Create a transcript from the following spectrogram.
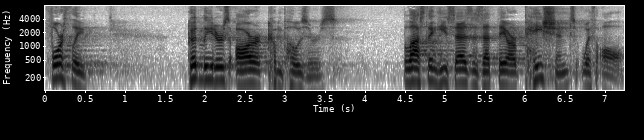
Fourthly, Good leaders are composers. The last thing he says is that they are patient with all.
